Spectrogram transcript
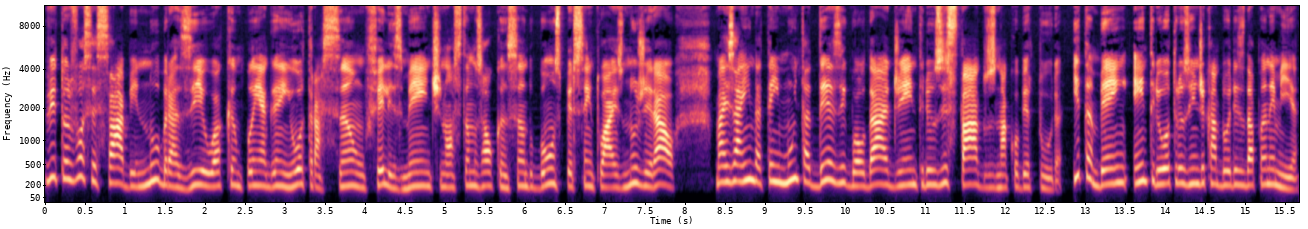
Vitor, você sabe, no Brasil a campanha ganhou tração, felizmente, nós estamos alcançando bons percentuais no geral, mas ainda tem muita desigualdade entre os estados na cobertura e também entre outros indicadores da pandemia.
